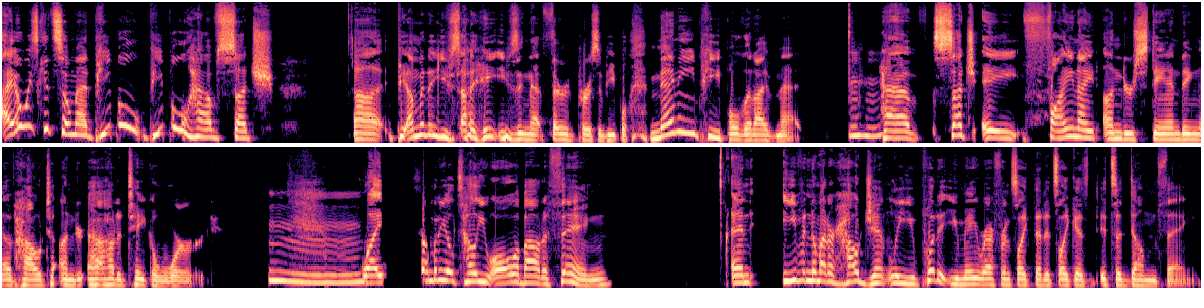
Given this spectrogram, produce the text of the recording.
i always get so mad people people have such uh i'm gonna use i hate using that third person people many people that i've met Mhm. have such a finite understanding of how to under how to take a word Mm. like somebody will tell you all about a thing and even no matter how gently you put it you may reference like that it's like a it's a dumb thing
